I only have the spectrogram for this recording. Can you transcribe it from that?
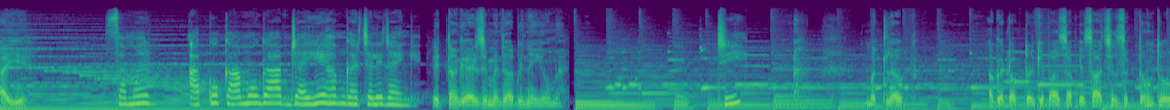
आइए। समर आपको काम होगा आप जाइए हम घर चले जाएँगे। इतना गैर जिम्मेदार भी नहीं हूँ मैं। जी? मतलब अगर डॉक्टर के पास आपके साथ चल सकता हूँ तो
